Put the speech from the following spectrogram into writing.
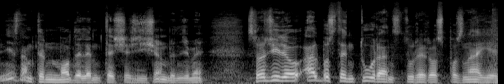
nie znam ten model MT60, będziemy sprawdzili, albo z ten Turans, który rozpoznaje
